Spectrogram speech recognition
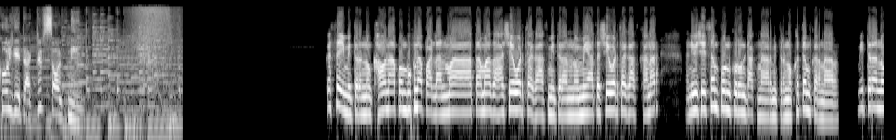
कोलगेट एक्टिव सॉल्ट नीम कसं आहे मित्रांनो खाऊन आपण भुकला पाडला आणि मग आता माझा हा शेवटचा घास मित्रांनो मी आता शेवटचा घास खाणार आणि विषय संपून करून टाकणार मित्रांनो खतम करणार. मित्रांनो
